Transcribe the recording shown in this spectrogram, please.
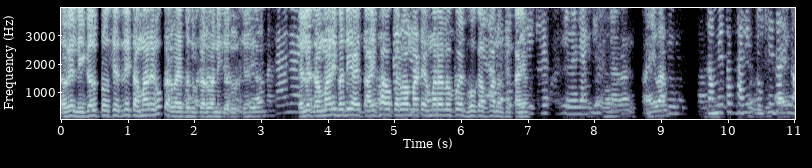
હવે લીગલ પ્રોસેસની તમારે શું કરવા એ બધું કરવાની જરૂર છે? એટલે તમારી બધી તાઇફાઓ કરવા માટે અમારા લોકોએ ભોગ આપવાનો છે કાયમ. તમે તો ખાલી પ્રોસીજર જ કરો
